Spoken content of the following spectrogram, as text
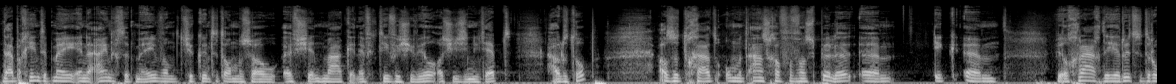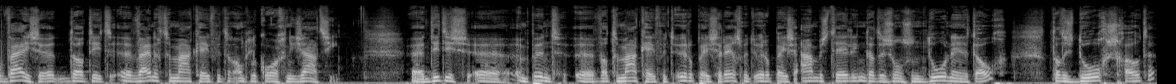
daar begint het mee en daar eindigt het mee. Want je kunt het allemaal zo efficiënt maken en effectief als je wil. Als je ze niet hebt, houd het op. Als het gaat om het aanschaffen van spullen... Uh, ik um, wil graag de heer Rutte erop wijzen... dat dit uh, weinig te maken heeft met een ambtelijke organisatie. Uh, dit is uh, een punt wat te maken heeft met Europese regels, met Europese aanbesteding. Dat is ons een doorn in het oog. Dat is doorgeschoten.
